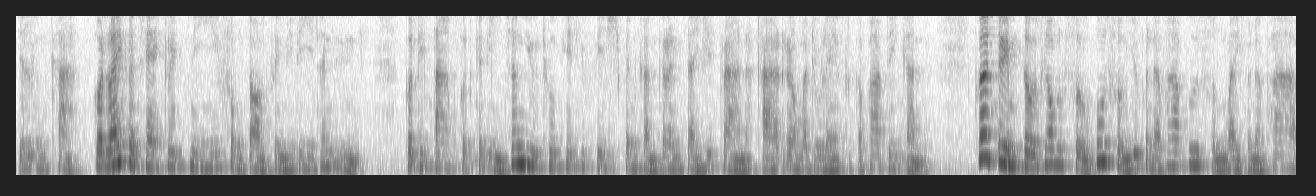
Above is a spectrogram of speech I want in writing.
อย่าลืมค่ะ กดไลค์กดแชร์คลิปนี้ส่งต่อสิ่งดีๆท่านอื่น กดติดตามกดกระดิ่งช่อง YouTube h e a d Fish เป็นก่อนกำลังใจพี่ปลานะคะ เรามาดูแลสุขภาพด้วยกัน เพื่อเตรียมตัวเข้าสู่ผู้สูงอายุคุณภาพผู้สูงวัยคุณภาพ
